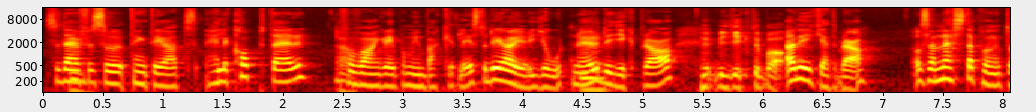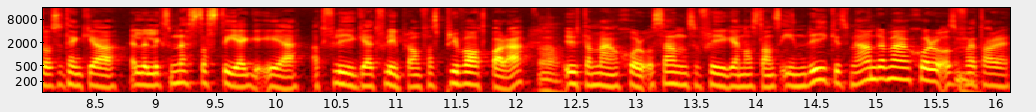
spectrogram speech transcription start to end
Så därför så tänkte jag att helikopter Mm. Ja. får vara en grej på min bucket list. Och det har jag gjort nu, Mm. det gick bra. Gick det bra? Ja, det gick jättebra. Och sen nästa punkt då så tänker jag, eller liksom nästa steg är att flyga ett flygplan fast privat bara, Ja. utan människor. Och sen så flyger jag någonstans inrikes med andra människor och så får jag ta det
